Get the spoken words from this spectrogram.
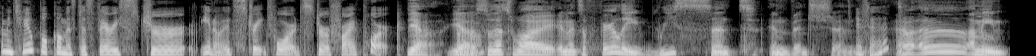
I mean, jeyuk bokkeum is just very stir, you know, it's straightforward stir fry pork. Yeah, yeah. Uh-huh. So that's why, and it's a fairly recent invention. Is it? Uh, uh, I mean,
